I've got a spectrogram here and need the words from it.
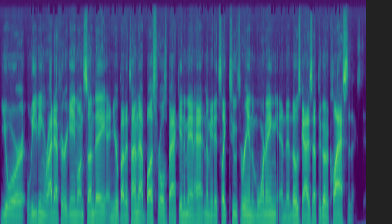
you're leaving right after a game on Sunday, and you're by the time that bus rolls back into Manhattan, I mean, it's like two, three in the morning, and then those guys have to go to class the next day.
